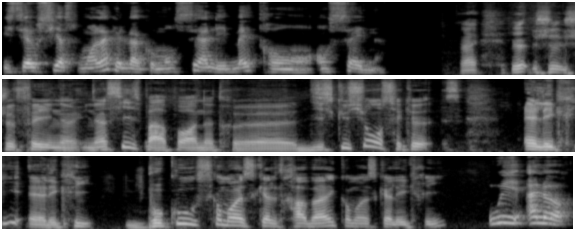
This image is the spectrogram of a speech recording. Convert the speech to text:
Et c'est aussi à ce moment-là qu'elle va commencer à les mettre en, scène. Je, fais une, incise par rapport à notre euh, discussion, c'est que elle écrit, et elle écrit beaucoup. Comment est-ce qu'elle travaille? Comment est-ce qu'elle écrit? Oui, alors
